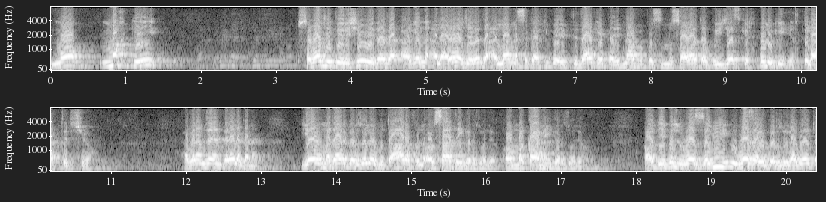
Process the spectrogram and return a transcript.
نو مخکې سوجه تیر شوی دا د اغن علاوه وجه د علامه سکاکی په ابتدا کې په ادنا په مساوات او په ایجاز کې خپل کې اختلاف تیر شو خبرم ځان تر لکنه یو مدار ګرځول او متعارف الاوساط ګرځول او مقام ګرځول او دی بل وزوی وزو ګرځول هغه کې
